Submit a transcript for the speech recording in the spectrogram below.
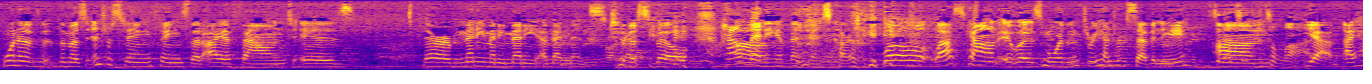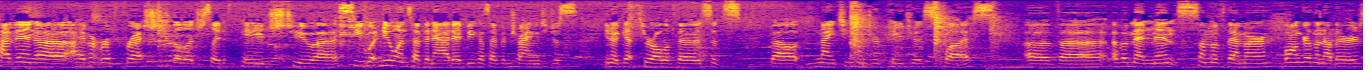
one of the most interesting things that I have found is there are many, many, many amendments to this bill. How Um, many amendments, Carly? well, last count it was more than 370. So that's a- that's a lot. Yeah, I haven't uh, I haven't refreshed the legislative page to uh, see what new ones have been added because I've been trying to just you know get through all of those. It's about 1,900 pages plus of uh, of amendments. Some of them are longer than others.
